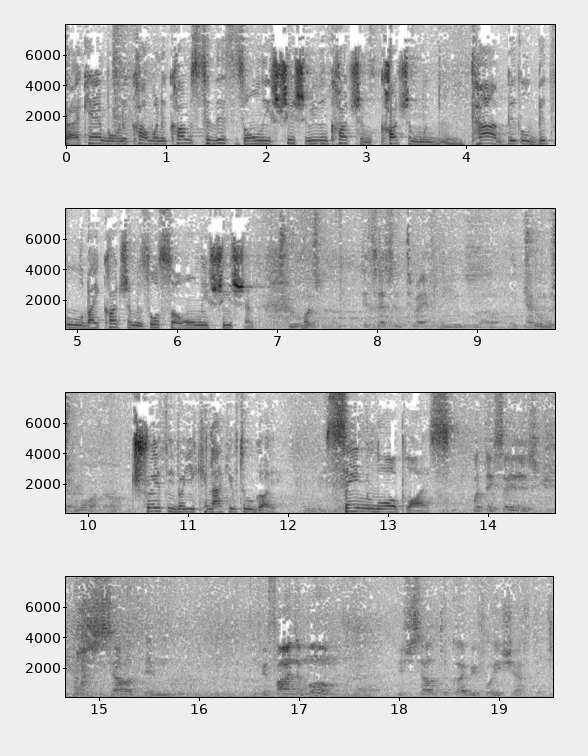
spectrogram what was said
I can, but when it, com- when it comes to this, it's only shishim, even kachim. Kachim, when- tam, bittel, bittel by kachim is also only shishim. It says in treifa you. Uh, you more, no? Trefi, but you cannot give to a guy. Same law applies. What they say is you should sell it in. If you find a mum, you should sell it to the guy before you shecht it.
